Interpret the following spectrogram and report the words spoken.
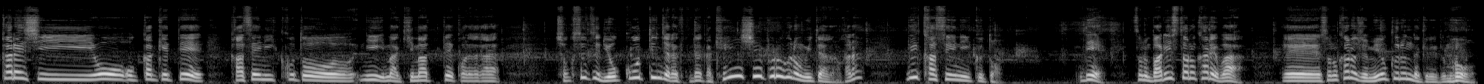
彼氏を追っかけて火星に行くことに、まあ決まって、これだから、直接旅行っていうんじゃなくて、なんか研修プログラムみたいなのかなで、火星に行くと。で、そのバリスタの彼は、えーその彼女を見送るんだけれども、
